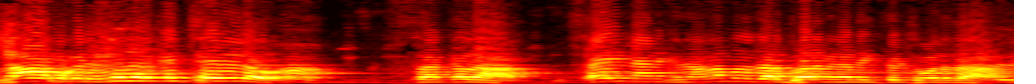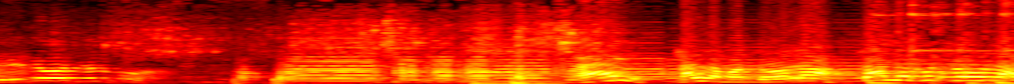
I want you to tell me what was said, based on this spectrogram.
నా ఒక నిలదల కచేరీలో సకల సైన్యానికి నల్లమల దర్భారంగా నీకు తెలిసి ఉన్నదా? ఏదో తెలుపు నల్ల మండోరా నల్ల గుడ్డోరా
